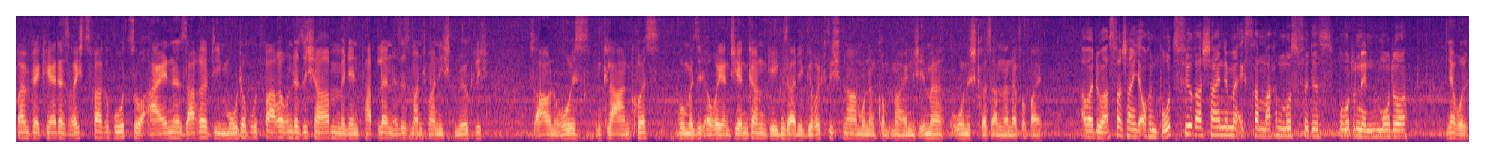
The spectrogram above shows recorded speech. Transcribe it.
beim Verkehr das Rechtsfahrgebot so eine Sache, die Motorbootfahrer unter sich haben. Mit den Paddlern ist es manchmal nicht möglich. Das A und O ist einen klaren Kurs, wo man sich orientieren kann, gegenseitige Rücksichtnahme und dann kommt man eigentlich immer ohne Stress aneinander vorbei. Aber du hast wahrscheinlich auch einen Bootsführerschein, den man extra machen muss für das Boot und den Motor. Jawohl,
